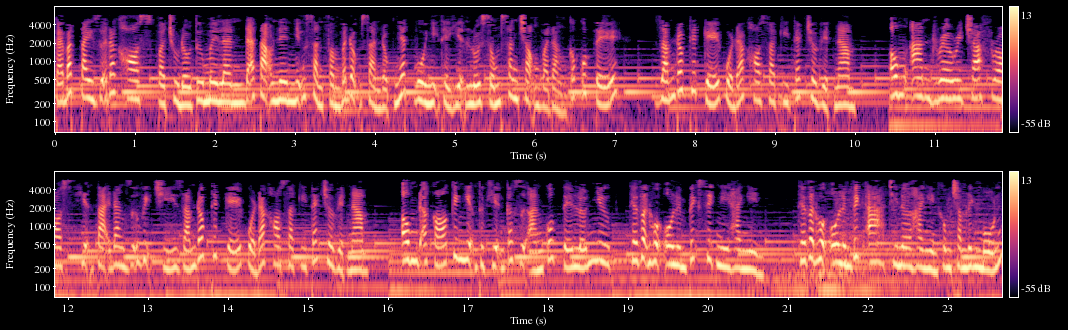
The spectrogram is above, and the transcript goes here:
cái bắt tay giữa Dark Horse và chủ đầu tư Mayland đã tạo nên những sản phẩm bất động sản độc nhất vô nhị thể hiện lối sống sang trọng và đẳng cấp quốc tế. Giám đốc thiết kế của Dark Horse Architecture Việt Nam, ông Andrew Richard Frost hiện tại đang giữ vị trí giám đốc thiết kế của Dark Horse Architecture Việt Nam. Ông đã có kinh nghiệm thực hiện các dự án quốc tế lớn như Thế vận hội Olympic Sydney 2000, Thế vận hội Olympic Athena 2004,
